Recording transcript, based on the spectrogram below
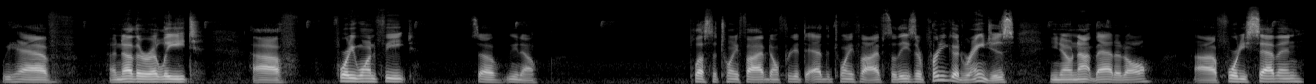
We have another Elite, uh, 41 feet. So, you know, plus the 25. Don't forget to add the 25. So these are pretty good ranges, you know, not bad at all. Uh, 47,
